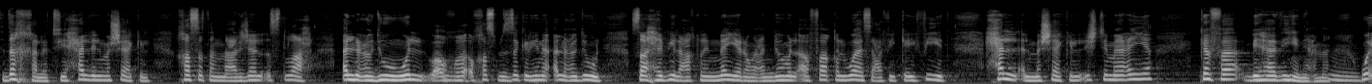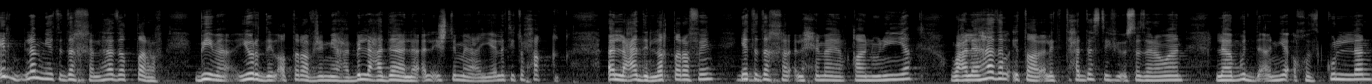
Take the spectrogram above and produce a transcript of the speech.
تدخلت في حل المشاكل خاصة مع رجال الإصلاح العدول واخص بالذكر هنا العدول صاحبي العقل النير وعندهم الآفاق الواسعة في كيفية حل المشاكل الاجتماعية كفى بهذه نعمة. مم. وإن لم يتدخل هذا الطرف بما يرضي الأطراف جميعها بالعدالة الاجتماعية التي تحقق العدل للطرفين يتدخل الحماية القانونية. وعلى هذا الإطار الذي تحدثت فيه أستاذ روان لابد أن يأخذ كلا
